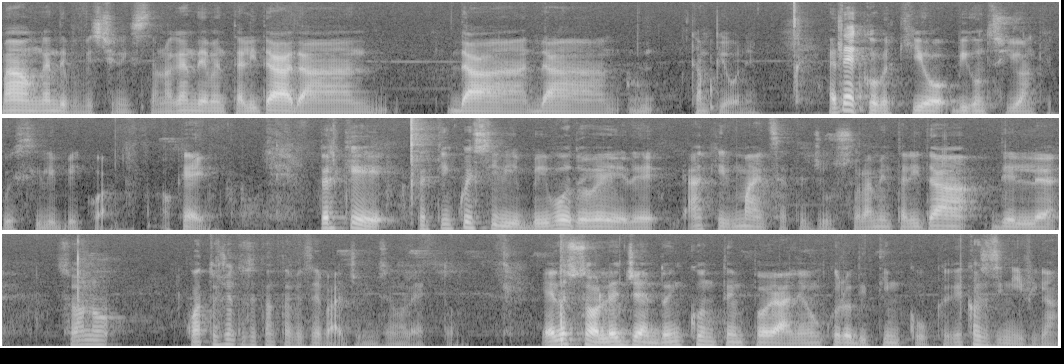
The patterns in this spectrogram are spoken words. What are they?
ma un grande professionista, una grande mentalità da, da, da campione. Ed ecco perché io vi consiglio anche questi libri qua, ok? Perché? Perché in questi libri voi troverete anche il mindset giusto, la mentalità del... sono 476 pagine, mi sono letto, e lo sto leggendo in contemporanea con quello di Tim Cook. Che cosa significa?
